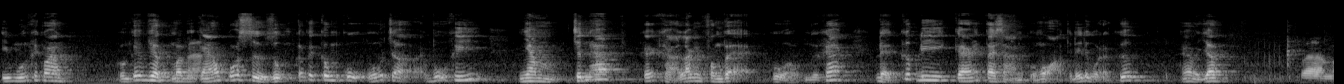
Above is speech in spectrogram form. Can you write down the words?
ý muốn khách quan. Còn cái việc mà bị cáo có sử dụng các cái công cụ hỗ trợ vũ khí nhằm chấn áp cái khả năng phòng vệ của người khác để cướp đi cái tài sản của họ thì đấy được gọi là cướp. Hay phải chưa? Vâng.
